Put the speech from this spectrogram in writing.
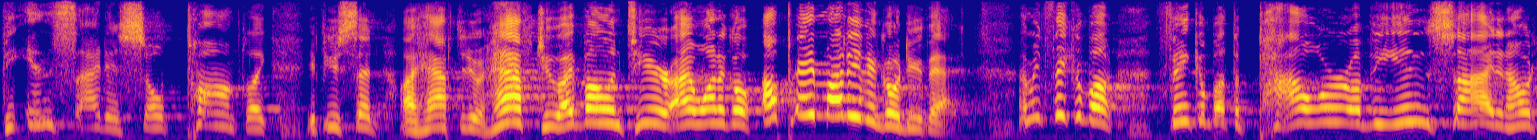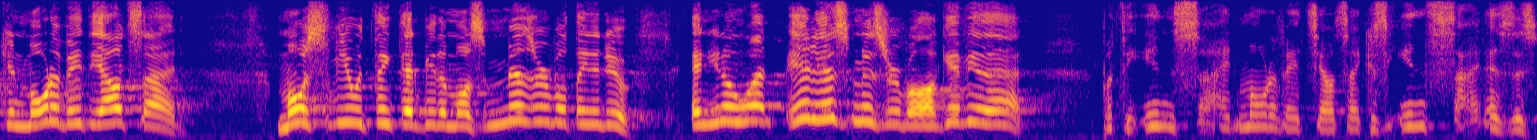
The inside is so pumped. Like if you said, I have to do it, have to, I volunteer, I want to go, I'll pay money to go do that. I mean, think about, think about the power of the inside and how it can motivate the outside. Most of you would think that'd be the most miserable thing to do. And you know what? It is miserable, I'll give you that. But the inside motivates the outside because the inside has this,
